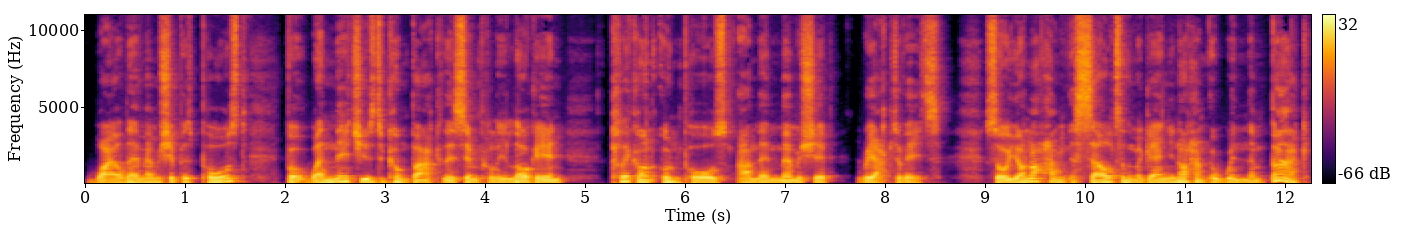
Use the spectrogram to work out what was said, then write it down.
while their membership is paused. But when they choose to come back, they simply log in, click on unpause, and their membership reactivates. So you're not having to sell to them again, you're not having to win them back.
